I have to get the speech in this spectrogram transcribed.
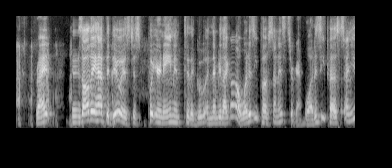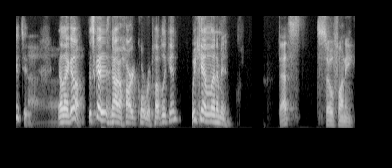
right?" Because all they have to do is just put your name into the Google and then be like, "Oh, what does he post on Instagram? What does he post on YouTube?" Uh, They're like, "Oh, this guy is not a hardcore Republican. We can't let him in." That's so funny.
